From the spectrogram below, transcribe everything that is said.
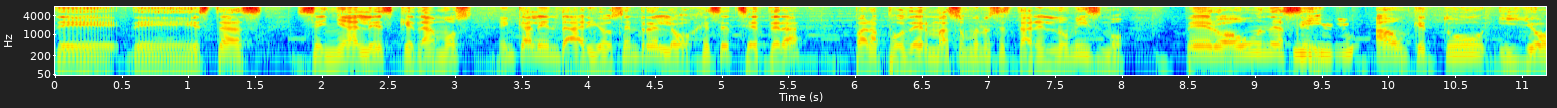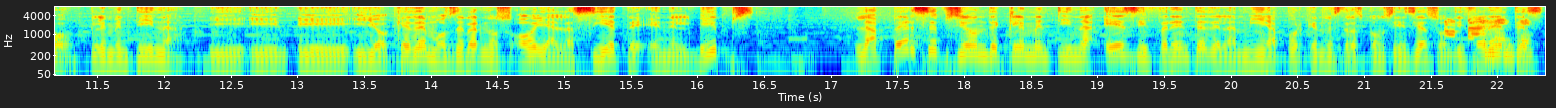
de, de, estas señales que damos en calendarios, en relojes, etcétera, para poder más o menos estar en lo mismo. Pero aún así, aunque tú y yo, Clementina y, y, yo, quedemos de vernos hoy a las 7 en el VIPS, la percepción de Clementina es diferente de la mía porque nuestras conciencias son diferentes.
